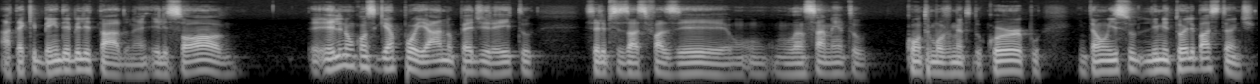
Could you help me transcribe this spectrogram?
até que bem debilitado, né? Ele só ele não conseguia apoiar no pé direito se ele precisasse fazer um, um lançamento contra o movimento do corpo. Então isso limitou ele bastante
